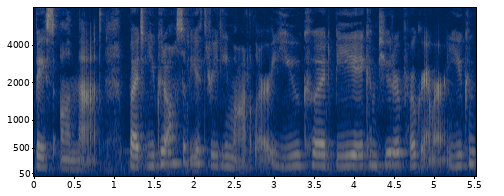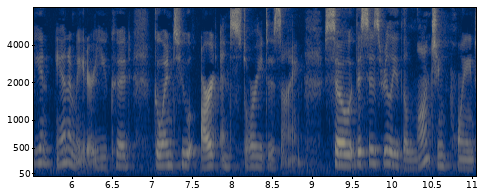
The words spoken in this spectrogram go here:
based on that. But you could also be a 3D modeler, you could be a computer programmer, you can be an animator, you could go into art and story design. So this is really the launching point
